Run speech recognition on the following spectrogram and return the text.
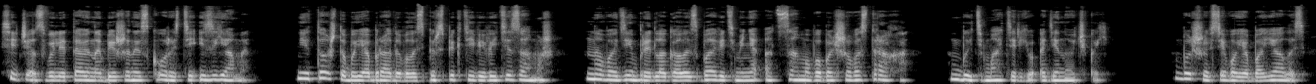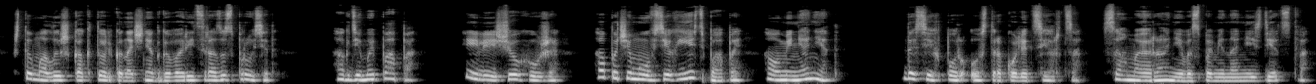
сейчас вылетаю на бешеной скорости из ямы. Не то чтобы я обрадовалась перспективе выйти замуж, но Вадим предлагал избавить меня от самого большого страха – быть матерью-одиночкой. Больше всего я боялась, что малыш, как только начнет говорить, сразу спросит «А где мой папа?» Или еще хуже – а почему у всех есть папы, а у меня нет? До сих пор остро колет сердце. Самое раннее воспоминание из детства.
